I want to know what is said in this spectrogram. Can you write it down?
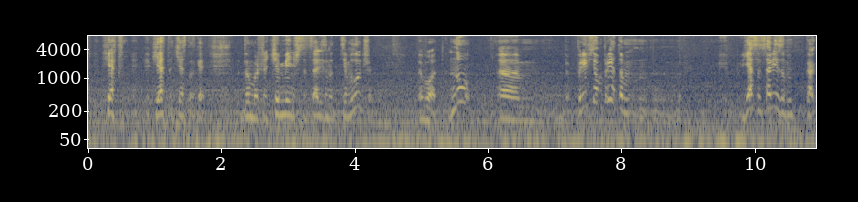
я-то, я-то, честно сказать, думаю, что чем меньше социализма, тем лучше. Вот. Ну, э, при всем при этом, я социализм, как,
